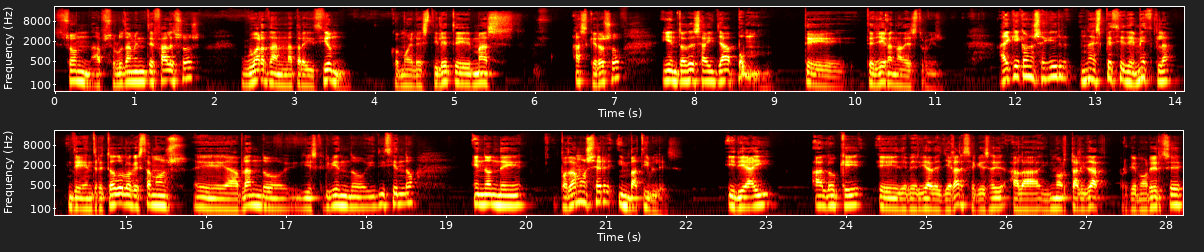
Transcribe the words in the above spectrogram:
son absolutamente falsos, guardan la tradición como el estilete más asqueroso, y entonces ahí ya, ¡pum!, te, te llegan a destruir. Hay que conseguir una especie de mezcla de entre todo lo que estamos eh, hablando y escribiendo y diciendo, en donde podamos ser imbatibles. Y de ahí a lo que eh, debería de llegarse, que es a la inmortalidad, porque morirse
